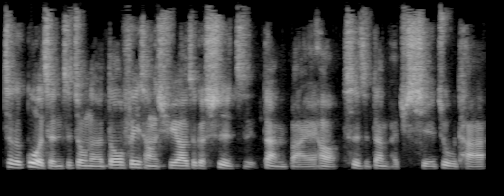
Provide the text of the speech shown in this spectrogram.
这个过程之中呢，都非常需要这个视紫蛋白哈，视紫蛋白去协助它，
